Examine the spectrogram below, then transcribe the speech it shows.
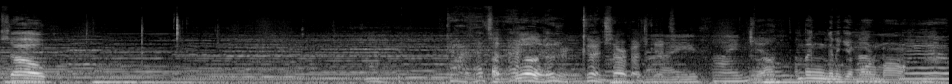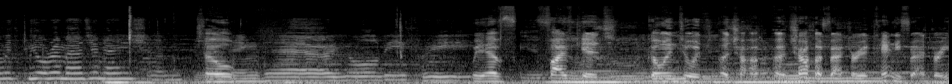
So, hmm. God, that's a, I feel it. those are good sour patch kids. Life I know. Yeah, I think I'm gonna get more tomorrow. Compare with pure imagination. So- there, you'll be free. We have five kids go into a, a, cho- a chocolate factory, a candy factory.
